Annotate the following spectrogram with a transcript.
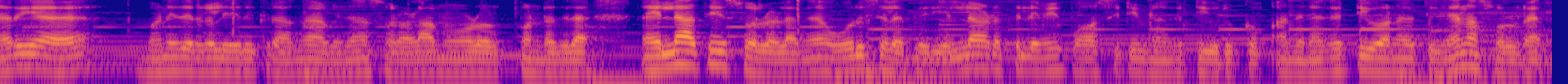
நிறைய மனிதர்கள் இருக்கிறாங்க அப்படின்னு தான் சொல்லலாம். நம்மளோட ஒர்க் பண்ணுறதுல நான் எல்லாத்தையும் சொல்லலைங்க. ஒரு சில பேர் எல்லா இடத்துலையுமே பாசிட்டிவ் நெகட்டிவ் இருக்கும். அந்த நெகட்டிவான நெகட்டிவ் தான் நான் சொல்கிறேன்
